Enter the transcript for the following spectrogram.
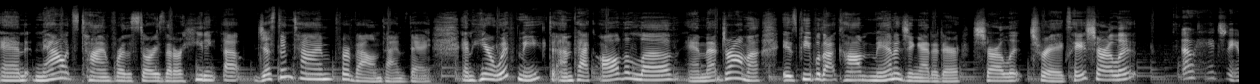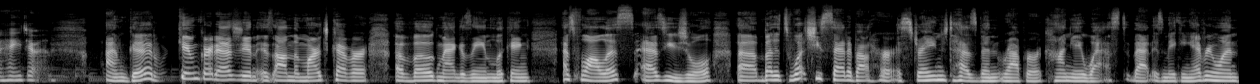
And now it's time for the stories that are heating up just in time for Valentine's Day. And here with me to unpack all the love and that drama is People.com managing editor Charlotte Triggs. Hey, Charlotte. Oh, hey, Janine. How you doing? I'm good. Kim Kardashian is on the March cover of Vogue magazine looking as flawless as usual. Uh, but it's what she said about her estranged husband, rapper Kanye West, that is making everyone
